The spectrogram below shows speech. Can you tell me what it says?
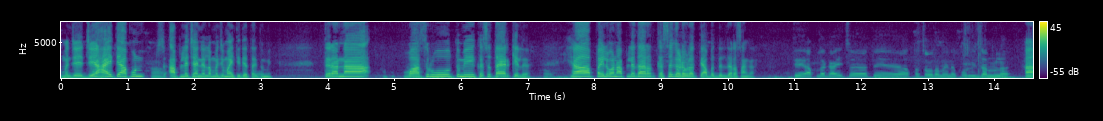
म्हणजे जे आहे ते आपण हा. आपल्या चॅनलला म्हणजे माहिती देताय हो. तुम्ही. तर अण्णा वासरू तुम्ही कसं तयार केलं? हो. ह्या पैलवान आपल्या दारात कसं घडवलं त्याबद्दल जरा सांगा. ते आपलं गाईचं ते आता चौदा महिन्यापूर्वी जन्मलं. हा.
